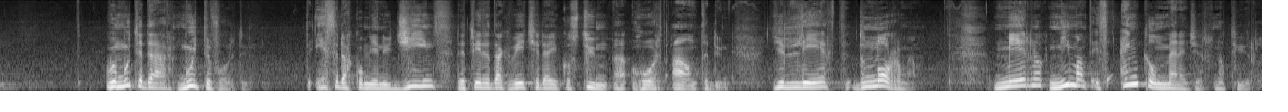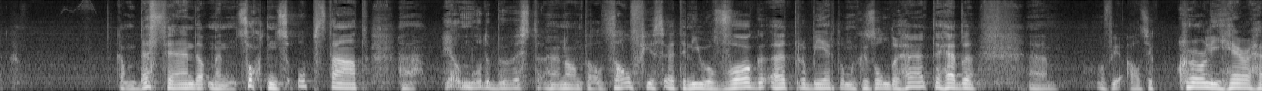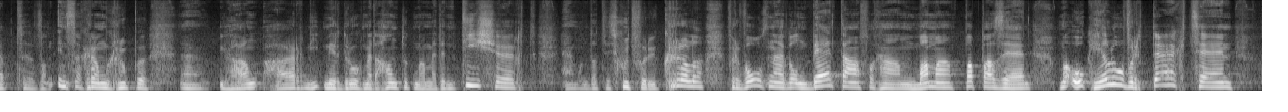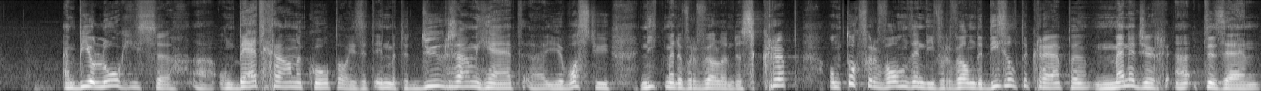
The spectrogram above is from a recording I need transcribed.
we moeten daar moeite voor doen. De eerste dag kom je in je jeans, de tweede dag weet je dat je kostuum uh, hoort aan te doen. Je leert de normen. Meer nog, niemand is enkel manager natuurlijk. Het kan best zijn dat men s ochtends opstaat, uh, heel modebewust een aantal zalfjes uit de nieuwe Vogue uitprobeert om een gezonde huid te hebben. Uh, of je, als je curly hair hebt eh, van Instagram-groepen, je haar niet meer droog met een handdoek, maar met een t-shirt, want dat is goed voor je krullen. Vervolgens naar de ontbijttafel gaan, mama, papa zijn, maar ook heel overtuigd zijn en biologische uh, ontbijtgranen kopen. Je zit in met de duurzaamheid. Je wast je niet met een vervuilende scrub. Om toch vervolgens in die vervuilende diesel te kruipen, manager te zijn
